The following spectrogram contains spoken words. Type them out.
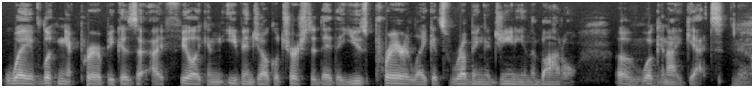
way of looking at prayer because I feel like in evangelical church today they use prayer like it's rubbing a genie in the bottle of what mm-hmm. can I get. Yeah.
